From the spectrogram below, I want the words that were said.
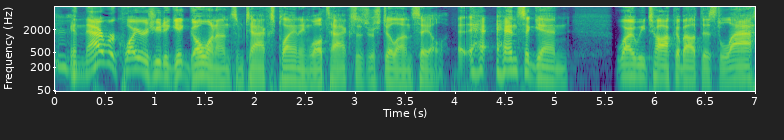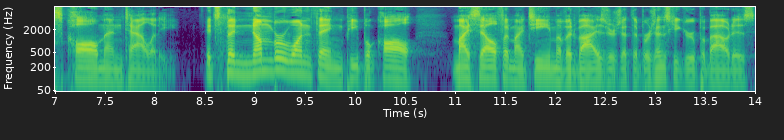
Mm-hmm. And that requires you to get going on some tax planning while taxes are still on sale. H- hence, again, why we talk about this last call mentality. It's the number one thing people call myself and my team of advisors at the Brzezinski Group about is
